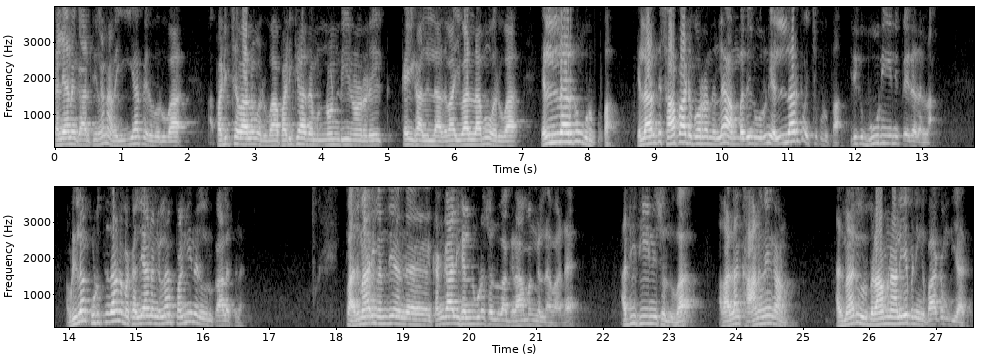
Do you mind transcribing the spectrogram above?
கல்யாணம் கார்த்திலாம் நிறைய பேர் வருவா. படிச்சவாளும் வருவா படிக்காத நொண்டி நொரடு கை கால் இல்லாதவா இவா எல்லாமும் வருவா. எல்லாருக்கும் கொடுப்பா. எல்லாருக்கும் சாப்பாடு போடுறது இல்லை ஐம்பது நூறுன்னு எல்லாருக்கும் வச்சு கொடுப்பா. இதுக்கு பூரின்னு பேர் அதெல்லாம். அப்படிலாம் கொடுத்து தான் நம்ம கல்யாணங்கள்லாம் பண்ணினது ஒரு காலத்தில். இப்போ அது மாதிரி வந்து அந்த கங்காளிகள்னு கூட சொல்லுவா கிராமங்களில் அவளை. அதிதின்னு சொல்லுவா. அவெல்லாம் காணவே காணும். அது மாதிரி ஒரு பிராமணாலேயே இப்போ நீங்கள் பார்க்க முடியாது.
